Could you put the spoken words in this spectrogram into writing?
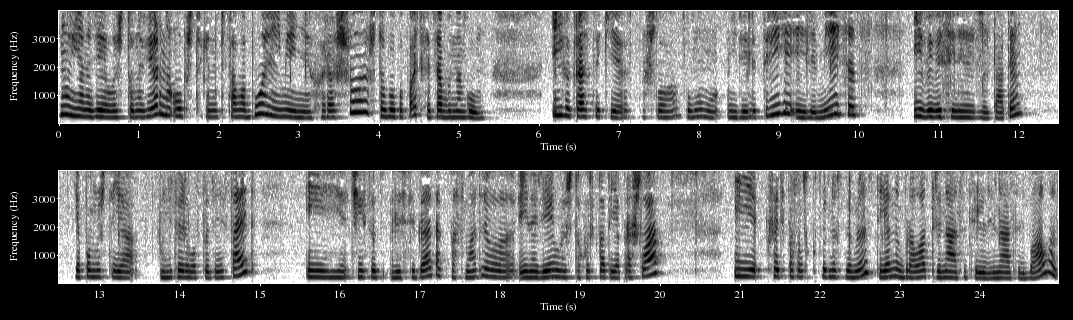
Ну, я надеялась, что, наверное, общество я написала более-менее хорошо, чтобы попасть хотя бы на ГУМ. И как раз-таки прошло, по-моему, недели три или месяц, и вывесили результаты. Я помню, что я мониторила в тот день сайт, и чисто для себя так посматривала и надеялась, что хоть куда-то я прошла, и, кстати, по социокультурной осведомленности я набрала 13 или 12 баллов,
